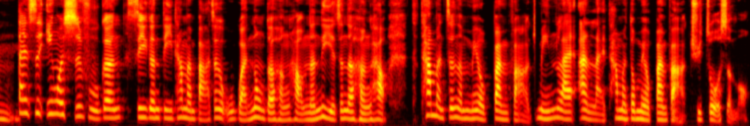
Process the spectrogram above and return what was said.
嗯但是因为师傅跟 C 跟 D 他们把这个武馆弄得很好，能力也真的很好，他们真的没有办法明来暗来，他们都没有办法去做什么。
